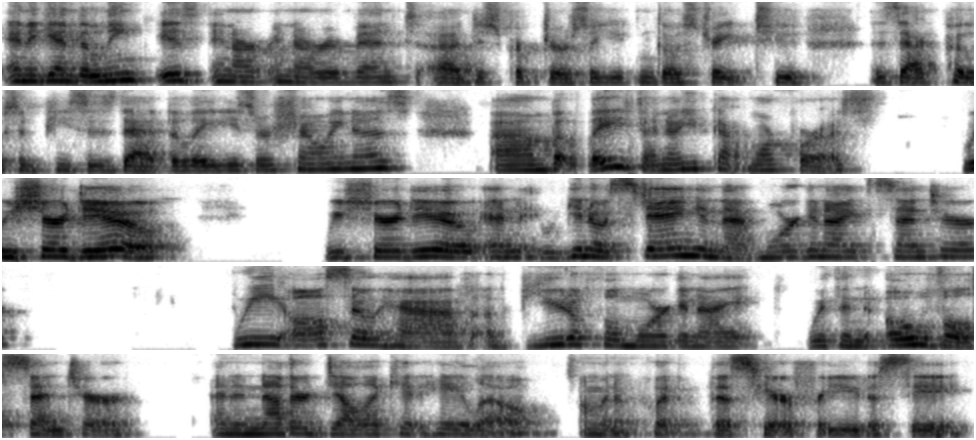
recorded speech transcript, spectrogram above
And again, the link is in our in our event uh, descriptor, so you can go straight to the Zac and pieces that the ladies are showing us. Um, but ladies, I know you've got more for us. We sure do. We sure do. And you know, staying in that Morganite Center, we also have a beautiful Morganite with an oval center and another delicate halo. I'm going to put this here for you to see.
